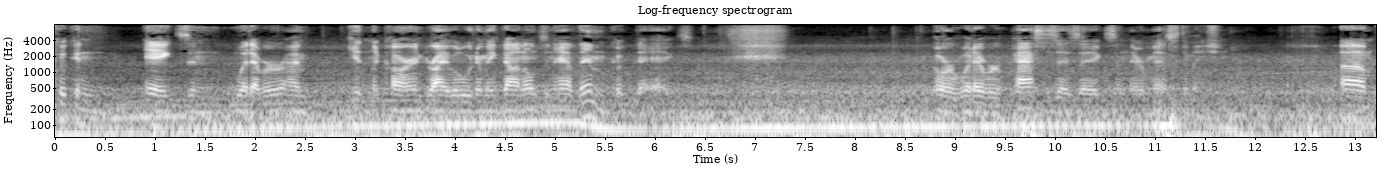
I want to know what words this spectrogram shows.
cooking eggs and whatever, I'm getting the car and drive over to McDonald's and have them cook the eggs. Or whatever passes as eggs in their estimation. Um,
